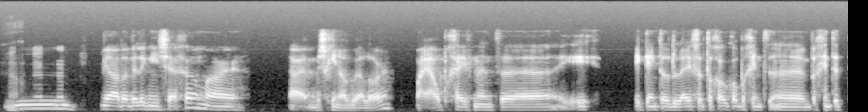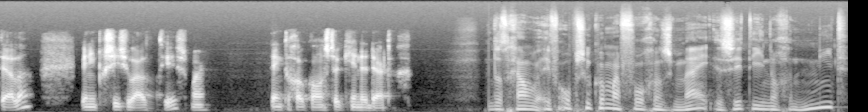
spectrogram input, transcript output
Ja, mm, ja dat wil ik niet zeggen, maar ja, misschien ook wel hoor. Maar ja, op een gegeven moment, uh, ik, ik, denk dat de leeftijd toch ook al begint, uh, begint te tellen. Ik weet niet precies hoe oud hij is, maar ik denk toch ook al een stukje in de dertig. Dat gaan we even opzoeken, maar volgens mij zit hij nog niet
